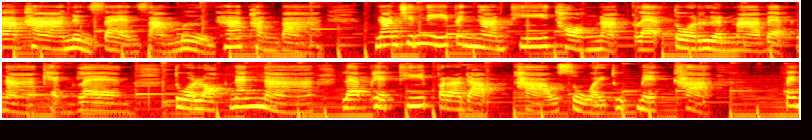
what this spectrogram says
ราคา 135,000 บาท งานชิ้นนี้เป็นงานที่ทองหนักและตัวเรือนมาแบบหนาแข็งแรง ตัวล็อกแน่นหนา และเพชรที่ประดับขาวสวยทุกเม็ดค่ะ เป็น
